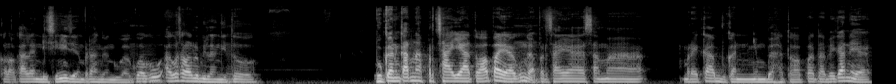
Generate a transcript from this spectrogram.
Kalau kalian di sini jangan pernah ganggu aku. Aku aku selalu bilang gitu. Bukan karena percaya atau apa ya, aku nggak percaya sama mereka bukan nyembah atau apa, tapi kan ya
